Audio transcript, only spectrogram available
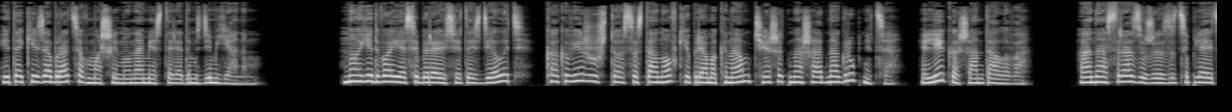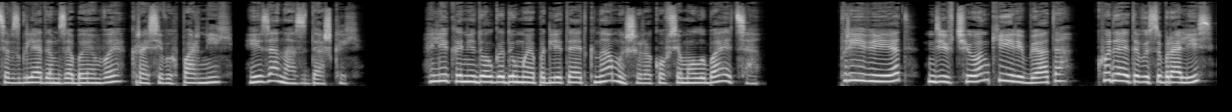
и таки забраться в машину на место рядом с Демьяном. Но едва я собираюсь это сделать, как вижу, что с остановки прямо к нам чешет наша одногруппница, Лика Шанталова. Она сразу же зацепляется взглядом за БМВ, красивых парней и за нас с Дашкой. Лика, недолго думая, подлетает к нам и широко всем улыбается. «Привет, девчонки и ребята! Куда это вы собрались?»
